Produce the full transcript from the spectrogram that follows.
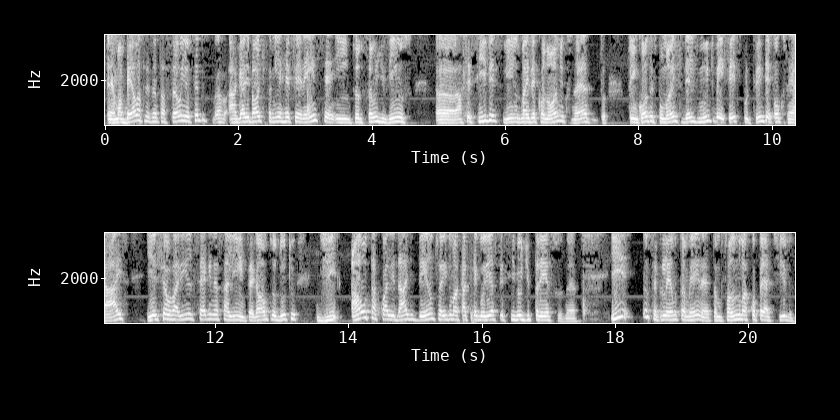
É uma bela apresentação e eu sempre. A Garibaldi, para mim, é referência em produção de vinhos ah, acessíveis, vinhos mais econômicos, né? Tu, tu encontra espumantes deles muito bem feitos por 30 e poucos reais. E esse Alvarinho segue nessa linha, entregar um produto de alta qualidade dentro aí de uma categoria acessível de preços, né? E eu sempre lembro também, né? Estamos falando de uma cooperativa,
